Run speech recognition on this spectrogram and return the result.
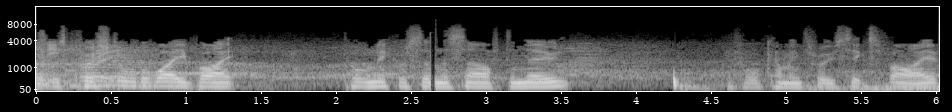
It was pushed all the way by Paul Nicholson this afternoon before coming through 6-5.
